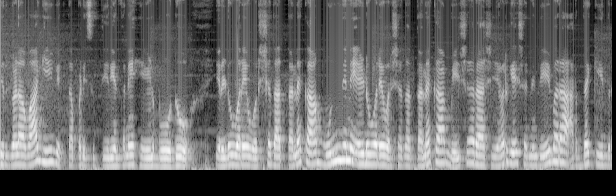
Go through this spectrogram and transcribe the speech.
ನಿರ್ಗಳವಾಗಿ ವ್ಯಕ್ತಪಡಿಸುತ್ತೀರಿ ಅಂತಲೇ ಹೇಳ್ಬೋದು. ಎರಡೂವರೆ ವರ್ಷದ ತನಕ, ಮುಂದಿನ ಎರಡೂವರೆ ವರ್ಷದ ತನಕ ಮೇಷರಾಶಿಯವರಿಗೆ ಶನಿದೇವರ ಅರ್ಧ ಕೇಂದ್ರ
